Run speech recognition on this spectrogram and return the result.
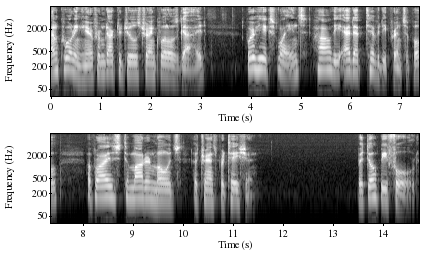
I'm quoting here from Dr. Jules Tranquillo's guide, where he explains how the adaptivity principle applies to modern modes of transportation but don't be fooled.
